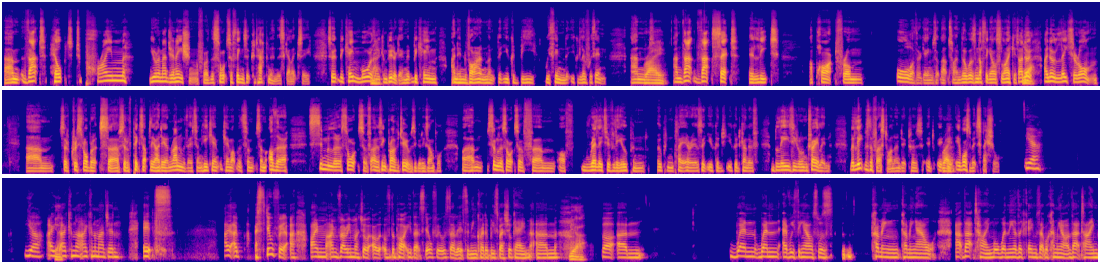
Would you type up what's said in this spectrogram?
um, that helped to prime your imagination for the sorts of things that could happen in this galaxy. So it became more right. than a computer game. It became an environment that you could be within, that you could live within. And right. and that that set Elite apart from all other games at that time. There was nothing else like it. I know yeah. I know later on um, sort of Chris Roberts uh, sort of picked up the idea and ran with it, and he came came up with some some other similar sorts of. I think Privateer was a good example. Um, similar sorts of um, of relatively open open play areas that you could you could kind of blaze your own trail in. But Elite was the first one, and it was it it, right. it, it was a bit special. Yeah, yeah, I yeah. I can I can imagine it's I, I, I still feel I, am I'm, I'm very much of, of, the party that still feels that it's an incredibly special game. Um, yeah, but um, when when everything else was coming coming out at that time, or when the other games that were coming out at that time,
